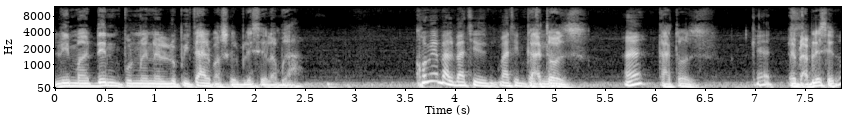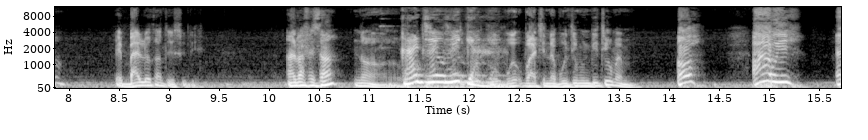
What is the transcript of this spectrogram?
lui demandé pour nous mener à l'hôpital parce qu'elle blessé le bras. Combien de balles baptise Mathilde 14. Hein 14. Elle va blessé, non? Et balle le canté sur lui. Elle va faire ça? Non. Radio Omega. Ou même? Oh Ah oui eh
